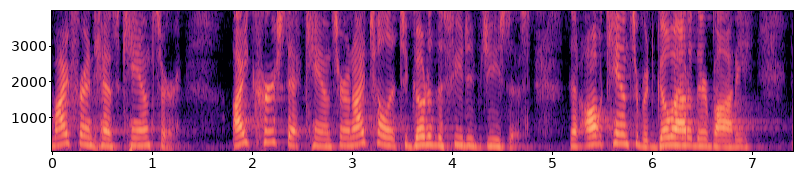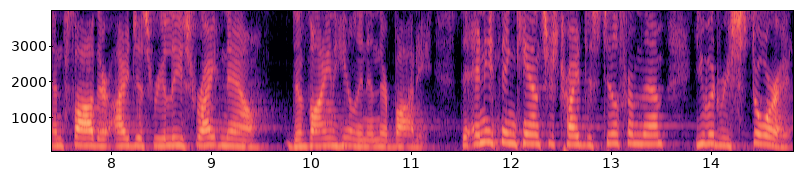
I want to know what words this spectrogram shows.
my friend has cancer. I curse that cancer and I tell it to go to the feet of Jesus, that all cancer would go out of their body. And Father, I just release right now divine healing in their body. That anything cancer's tried to steal from them, you would restore it.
